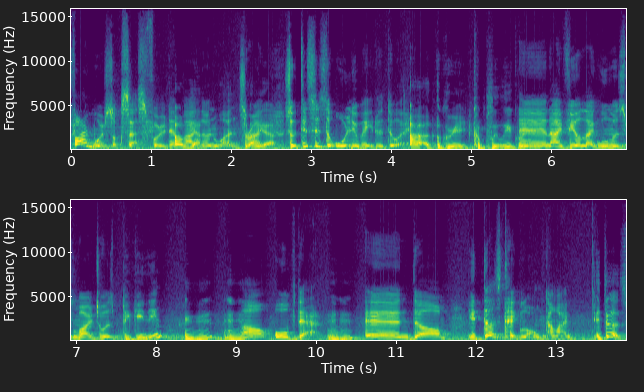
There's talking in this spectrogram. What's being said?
far more successful than Oh, yeah. violent ones, Oh, right? yeah. So this is the only way to do it. Uh, agreed, completely agreed. And I feel like Women's March was beginning Mm-hmm, Uh, of that. And um, it does take a long time. It does,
